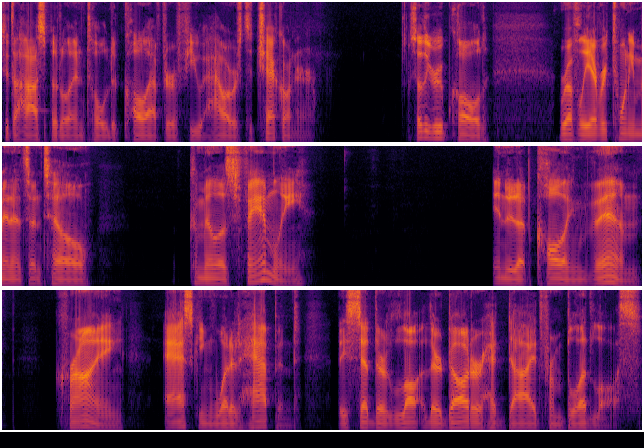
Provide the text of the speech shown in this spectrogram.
to the hospital and told to call after a few hours to check on her. So the group called roughly every 20 minutes until Camilla's family ended up calling them, crying, asking what had happened. They said their lo- their daughter had died from blood loss.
